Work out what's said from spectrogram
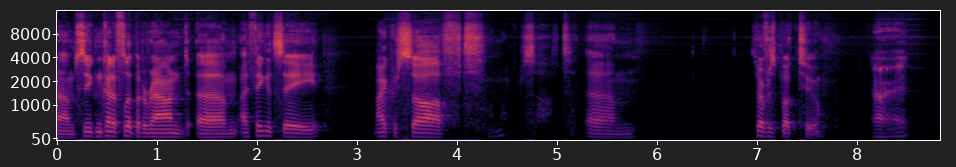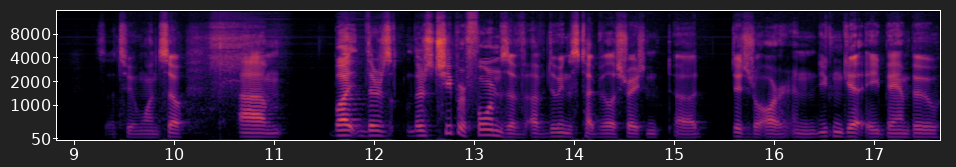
Um, so you can kind of flip it around. Um, I think it's a Microsoft, Microsoft, um, Surface Book Two. All right. So two and one. So, um, but there's there's cheaper forms of, of doing this type of illustration, uh, digital art, and you can get a bamboo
